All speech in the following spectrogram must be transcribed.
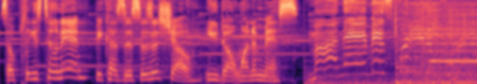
So please tune in because this is a show you don't want to miss. My name is Freedom.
